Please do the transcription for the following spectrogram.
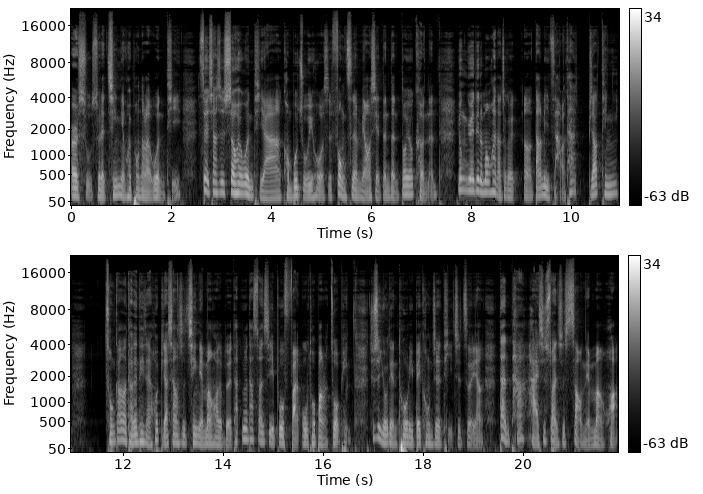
二十五岁的青年会碰到的问题。所以像是社会问题啊、恐怖主义或者是讽刺的描写等等都有可能。用约定的梦幻岛这个呃当例子好了，它比较听。从刚刚的条件听起来会比较像是青年漫画，对不对？它因为它算是一部反乌托邦的作品，就是有点脱离被控制的体制这样，但它还是算是少年漫画，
